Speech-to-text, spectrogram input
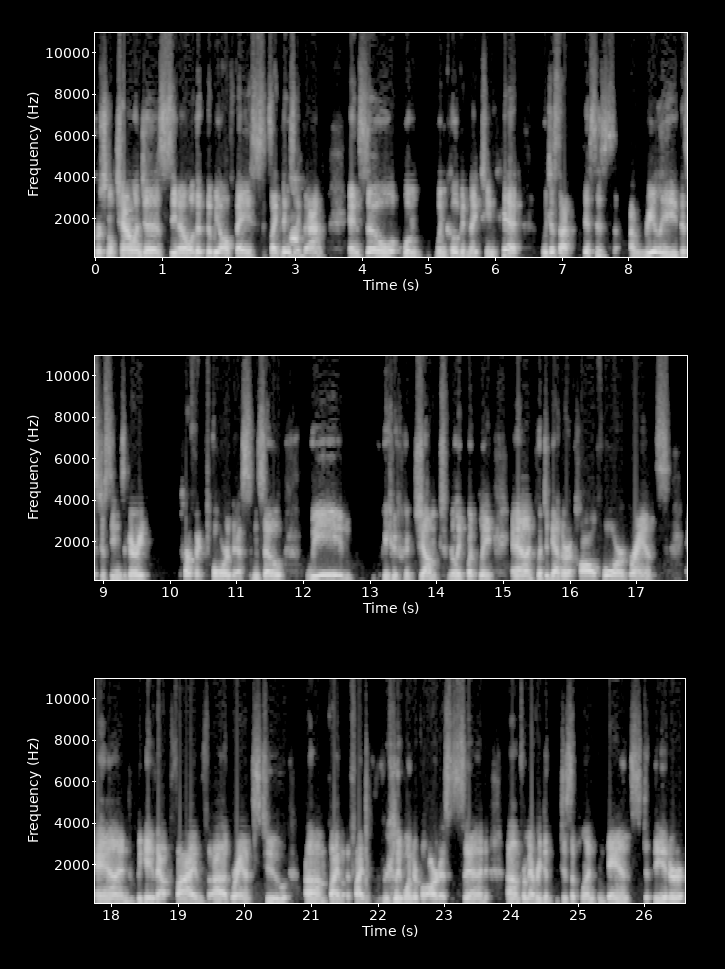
personal challenges, you know, that, that we all face. It's like things yeah. like that. And so when, when COVID-19 hit, we just thought this is a really, this just seems very perfect for this. And so we we jumped really quickly and put together a call for grants. And we gave out five uh, grants to um, five, five really wonderful artists and um, from every di discipline, from dance to theater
